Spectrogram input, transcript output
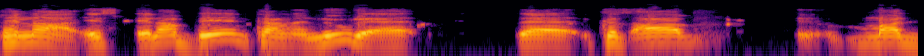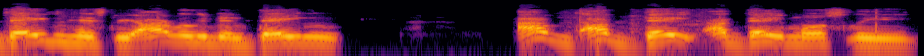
they're not. It's and I've been kind of knew that that because I've my dating history, I've really been dating. I've I've date I date mostly,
